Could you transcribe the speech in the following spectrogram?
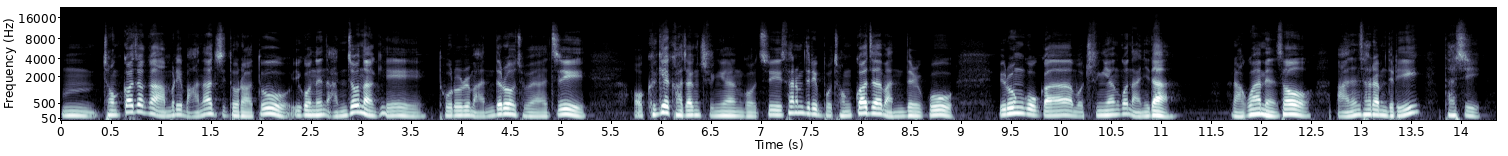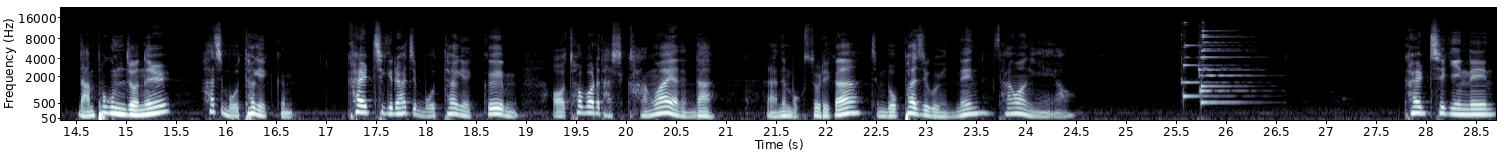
음, 전과자가 아무리 많아지더라도 이거는 안전하게 도로를 만들어 줘야지. 어, 그게 가장 중요한 거지. 사람들이 뭐 전과자 만들고 이런 거가 뭐 중요한 건 아니다. 라고 하면서 많은 사람들이 다시 난폭 운전을 하지 못하게끔 칼치기를 하지 못하게끔 어, 처벌을 다시 강화해야 된다라는 목소리가 지금 높아지고 있는 상황이에요. 칼치기는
